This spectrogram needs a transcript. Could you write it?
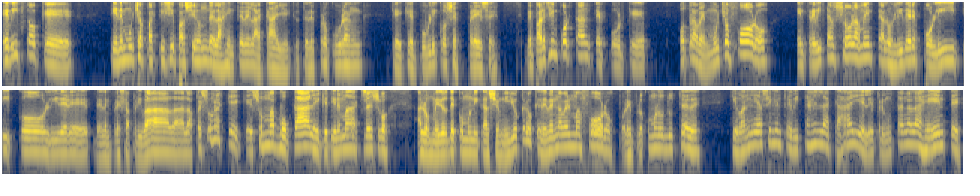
He visto que tiene mucha participación de la gente de la calle, que ustedes procuran que, que el público se exprese. Me parece importante porque, otra vez, muchos foros entrevistan solamente a los líderes políticos, líderes de la empresa privada, las personas que, son más vocales y que tienen más acceso a los medios de comunicación. Y yo creo que deben haber más foros, por ejemplo, como los de ustedes, que van y hacen entrevistas en la calle, le preguntan a la gente,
